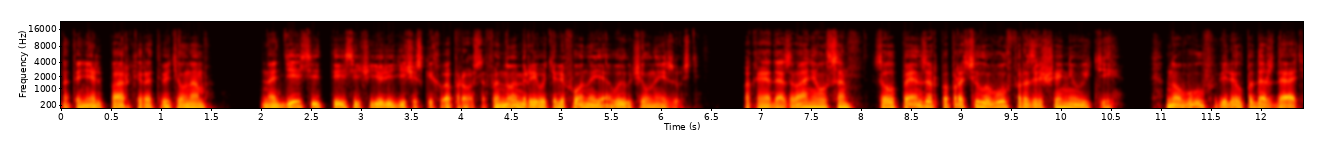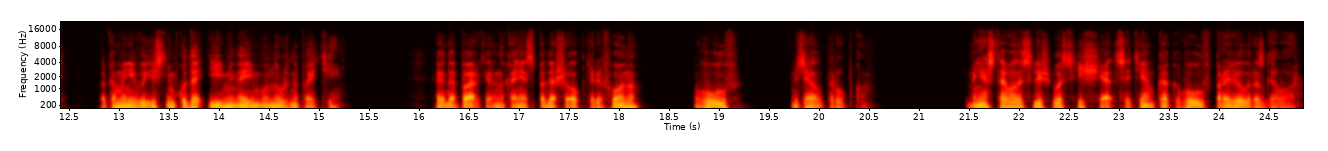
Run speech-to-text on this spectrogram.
Натаниэль Паркер ответил нам на 10 тысяч юридических вопросов, и номер его телефона я выучил наизусть. Пока я дозванивался, Сол Пензер попросил у Вулфа разрешения уйти, но Вулф велел подождать, пока мы не выясним, куда именно ему нужно пойти. Когда Паркер наконец подошел к телефону, Вулф взял трубку. Мне оставалось лишь восхищаться тем, как Вулф провел разговор.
